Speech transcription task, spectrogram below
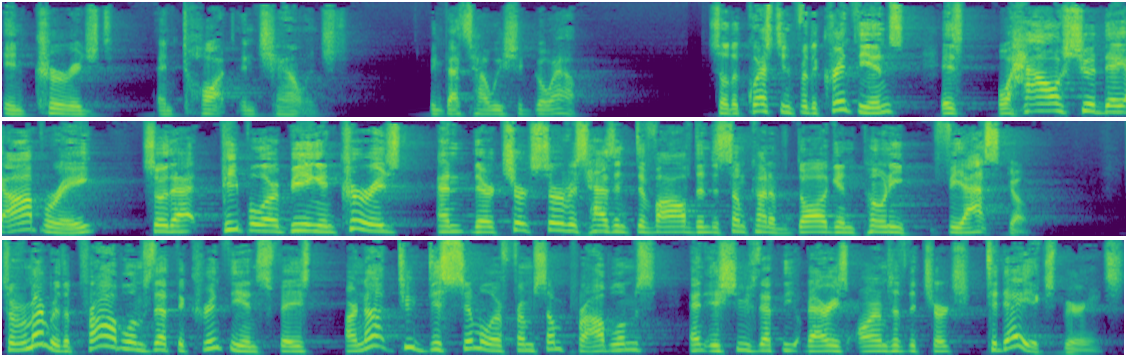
encouraged, and taught and challenged. I think that's how we should go out. So the question for the Corinthians is, well, how should they operate so that people are being encouraged and their church service hasn't devolved into some kind of dog and pony fiasco? So remember, the problems that the Corinthians faced are not too dissimilar from some problems and issues that the various arms of the church today experience.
